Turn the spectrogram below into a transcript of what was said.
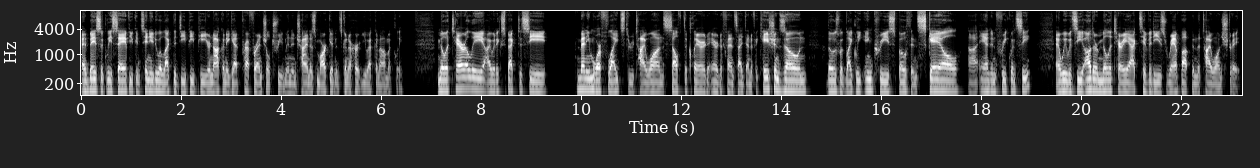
and basically say if you continue to elect the DPP, you're not going to get preferential treatment in China's market and it's going to hurt you economically. Militarily, I would expect to see many more flights through Taiwan's self declared air defense identification zone. Those would likely increase both in scale uh, and in frequency. And we would see other military activities ramp up in the Taiwan Strait.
